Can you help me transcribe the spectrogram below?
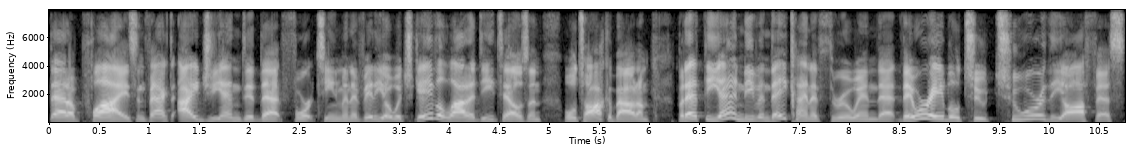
that applies. In fact, IGN did that 14 minute video, which gave a lot of details, and we'll talk about them. But at the end, even they kind of threw in that they were able to tour the office.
